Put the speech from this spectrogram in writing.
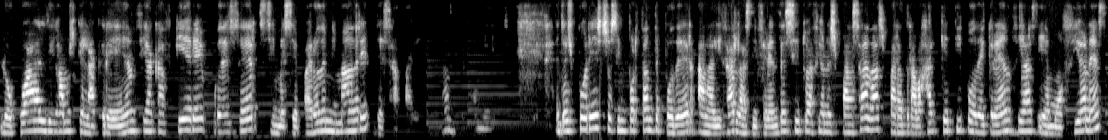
lo cual, digamos que la creencia que adquiere puede ser, si me separo de mi madre, desaparece. Entonces, por eso es importante poder analizar las diferentes situaciones pasadas para trabajar qué tipo de creencias y emociones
